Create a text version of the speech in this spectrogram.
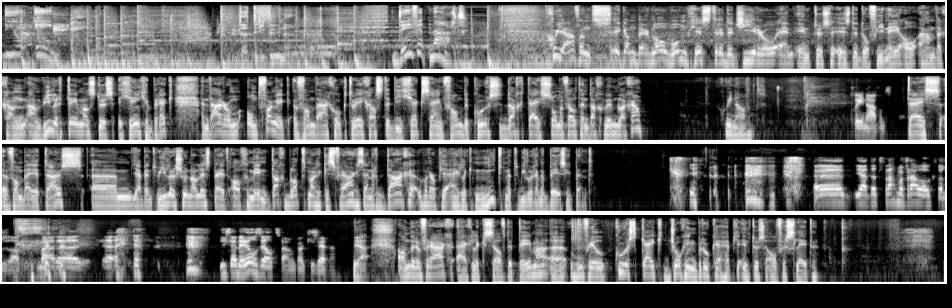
Radio 1. De tribune. David Naert. Goedenavond. Egan Bernal won gisteren de Giro en intussen is de Dauphiné al aan de gang. Aan wielerthema's dus geen gebrek. En daarom ontvang ik vandaag ook twee gasten die gek zijn van de koers. Dag Thijs Sonneveld en dag Wim Laga. Goedenavond. Goedenavond. Thijs van Bij je Thuis. Ehm, jij bent wielerjournalist bij het Algemeen Dagblad. Mag ik eens vragen, zijn er dagen waarop je eigenlijk niet met wielrennen bezig bent? uh, ja, dat vraagt mijn vrouw ook wel eens af. Maar uh, die zijn heel zeldzaam, kan ik je zeggen. Ja, andere vraag, eigenlijk hetzelfde thema. hoeveel koerskijk-joggingbroeken heb je intussen al versleten?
